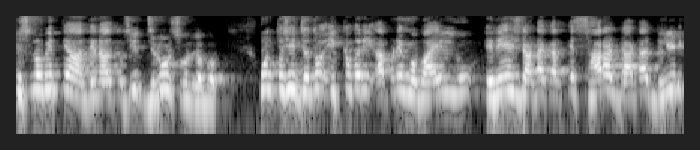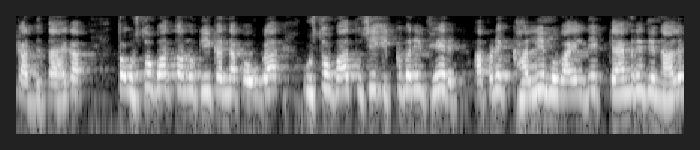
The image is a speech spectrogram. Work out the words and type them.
ਇਸ ਨੂੰ ਵੀ ਧਿਆਨ ਦੇ ਨਾਲ ਤੁਸੀਂ ਜ਼ਰੂਰ ਸੁਣ ਲਵੋ। ਹੁਣ ਤੁਸੀਂ ਜਦੋਂ ਇੱਕ ਵਾਰੀ ਆਪਣੇ ਮੋਬਾਈਲ ਨੂੰ ਇਰੇਜ਼ ਡਾਟਾ ਕਰਕੇ ਸਾਰਾ ਡਾਟਾ ਡਿਲੀਟ ਕਰ ਦਿੱਤਾ ਹੈਗਾ, ਤਾਂ ਉਸ ਤੋਂ ਬਾਅਦ ਤੁਹਾਨੂੰ ਕੀ ਕਰਨਾ ਪਊਗਾ? ਉਸ ਤੋਂ ਬਾਅਦ ਤੁਸੀਂ ਇੱਕ ਵਾਰੀ ਫਿਰ ਆਪਣੇ ਖਾਲੀ ਮੋਬਾਈਲ ਦੇ ਕੈਮਰੇ ਦੇ ਨਾਲ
